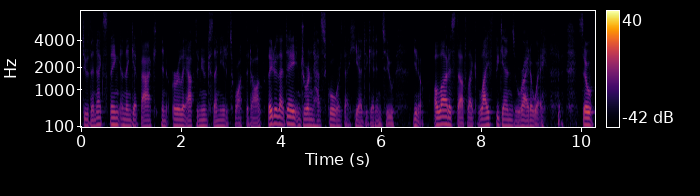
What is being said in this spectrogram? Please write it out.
do the next thing and then get back in early afternoon because I needed to walk the dog later that day. And Jordan has schoolwork that he had to get into, you know, a lot of stuff. Like life begins right away. so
